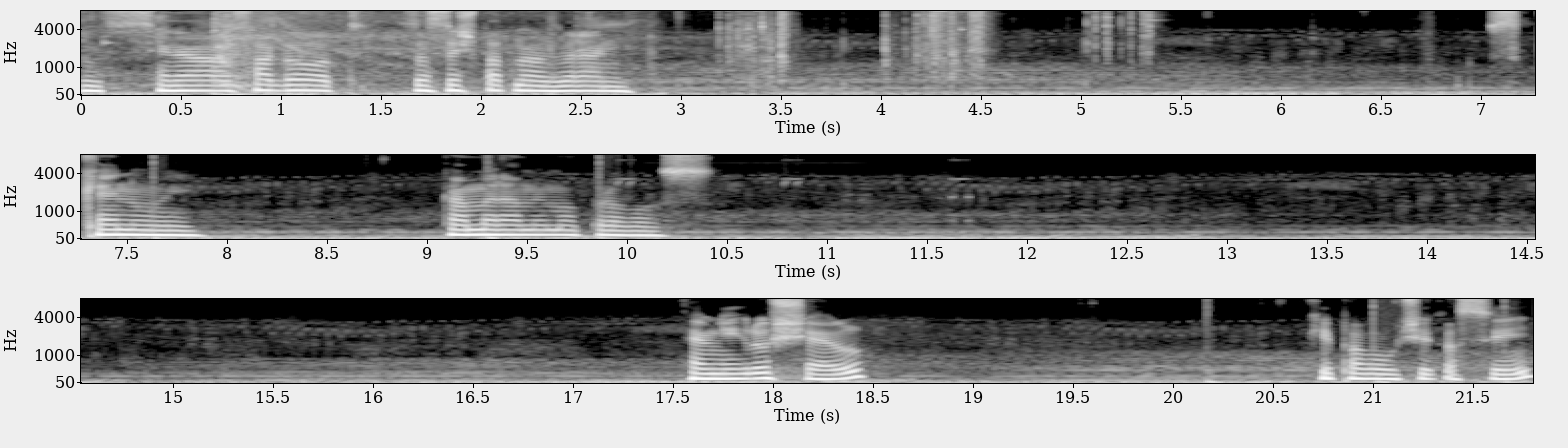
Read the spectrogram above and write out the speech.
Ztrucená fagot. Zase špatná zbraň. Skenuj. Kamera mimo provoz. Tam někdo šel? Jaký pavouček asi.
